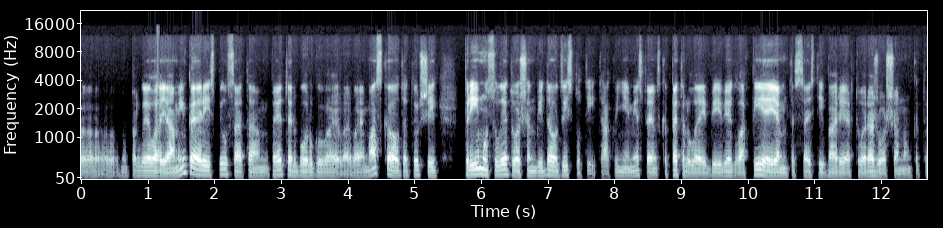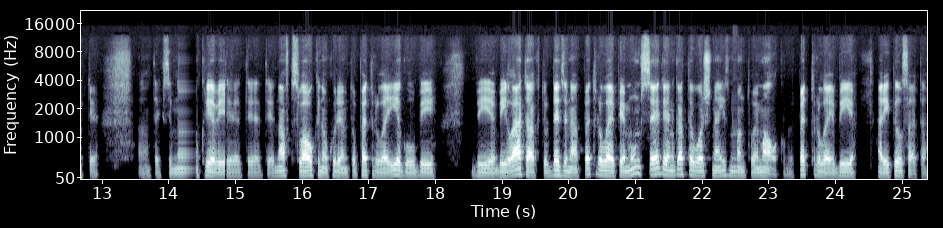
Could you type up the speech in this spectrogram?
nu, par lielajām impērijas pilsētām, Pēterburgu vai, vai, vai Maskavu, tad tur šī prīmusu lietošana bija daudz izplatītāka. Viņiem iespējams, ka petroleja bija vieglāk pieejama, tas saistībā arī ar to ražošanu, un ka tur tie, teiksim, no nu, Krievijas tie, tie, tie naftas lauki, no kuriem to petroleju iegūta, bija, bija, bija lētāk tur dedzināt petroleju. Pie mums ēdienu gatavošanai izmantoja malku, bet petroleja bija arī pilsētā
